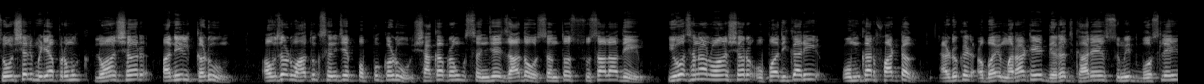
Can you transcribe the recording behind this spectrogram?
social media प्रमुख लोहा शहर अनिल कडू अवजड वाहतूक सेनेचे पप्पू कडू शाखा प्रमुख संजय जाधव संतोष सुसाला दे लोणार शहर उपाधिकारी ओमकार फाटक ॲडव्होकेट अभय मराठे धीरज घारे सुमित भोसले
